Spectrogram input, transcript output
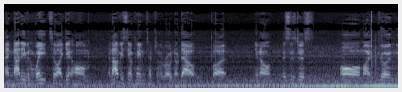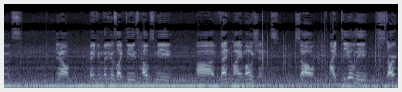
and not even wait till I get home. And obviously I'm paying attention to the road, no doubt. But, you know, this is just, oh my goodness. You know, making videos like these helps me uh, vent my emotions. So ideally, start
